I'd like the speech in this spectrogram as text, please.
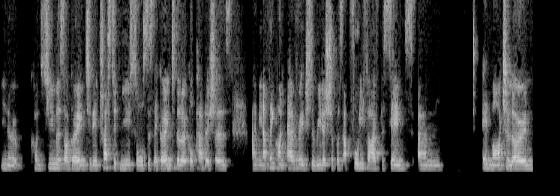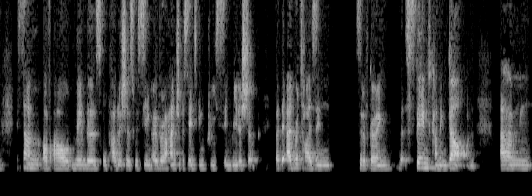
you know, consumers are going to their trusted news sources, they're going to the local publishers. I mean, I think on average, the readership was up 45% um, in March alone. Some of our members or publishers were seeing over 100% increase in readership, but the advertising sort of going, spend coming down. Um,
